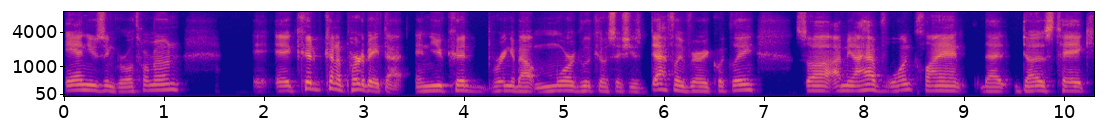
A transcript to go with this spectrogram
and using growth hormone, it, it could kind of perturbate that, and you could bring about more glucose issues definitely very quickly. So I mean, I have one client that does take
